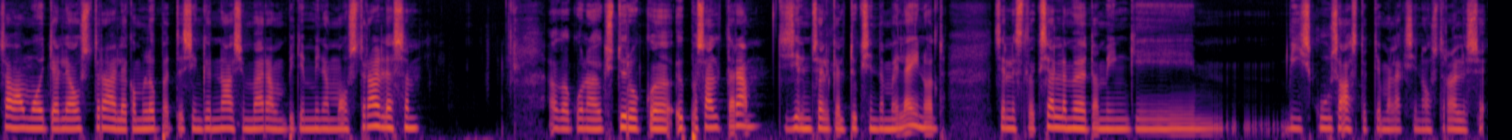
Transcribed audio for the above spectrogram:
samamoodi oli Austraaliaga, ma lõpetasin gümnaasiumi ära, ma pidin minema Austraaliasse. aga kuna üks tüdruk hüppas alt ära, siis ilmselgelt üksinda ma ei läinud. sellest läks jälle mööda mingi viis-kuus aastat ja ma läksin Austraaliasse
